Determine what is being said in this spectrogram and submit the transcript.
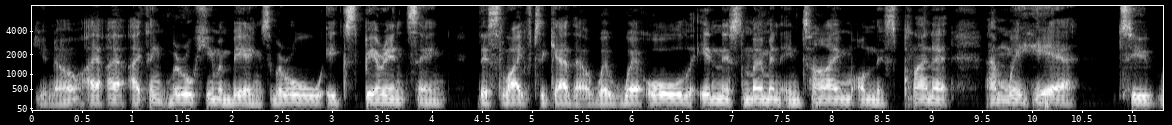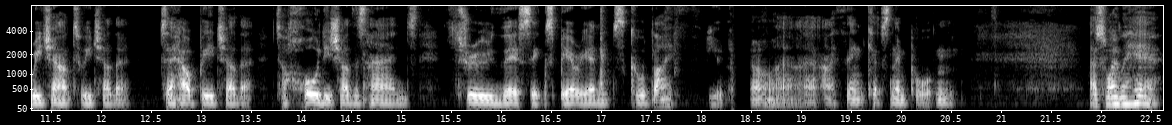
You know, I, I, I think we're all human beings. We're all experiencing this life together. We're, we're all in this moment in time on this planet, and we're here to reach out to each other, to help each other, to hold each other's hands through this experience called life you know, I, I think it's an important. That's why we're here.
